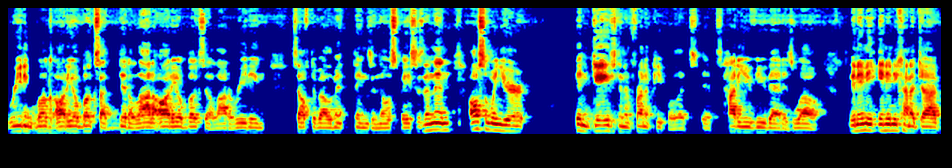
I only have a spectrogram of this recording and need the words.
Reading book, uh-huh. audiobooks. I did a lot of audiobooks, did a lot of reading, self development things in those spaces. And then also when you're engaged and in front of people, it's it's how do you view that as well? In any in any kind of job,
